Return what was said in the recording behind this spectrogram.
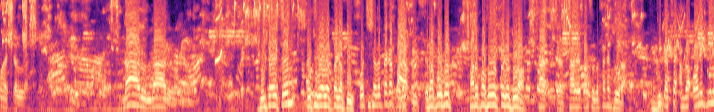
মাশাআল্লাহ। দারুণ দারুণ দুইটাই টেম পঁচিশ হাজার টাকা পিস পঁচিশ হাজার টাকা পার পিস এটা পড়বে সাড়ে পাঁচ হাজার টাকা জোড়া। সাড়ে পাঁচ হাজার টাকা জোড়া। ঠিক আছে আমরা অনেকগুলো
